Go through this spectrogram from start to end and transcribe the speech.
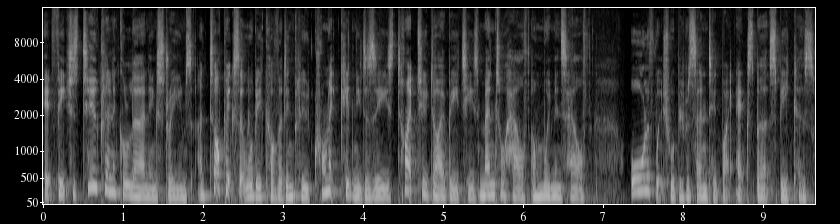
It features two clinical learning streams, and topics that will be covered include chronic kidney disease, type 2 diabetes, mental health, and women's health, all of which will be presented by expert speakers.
